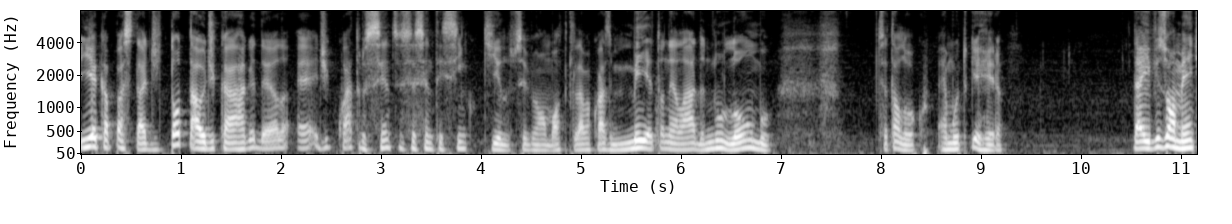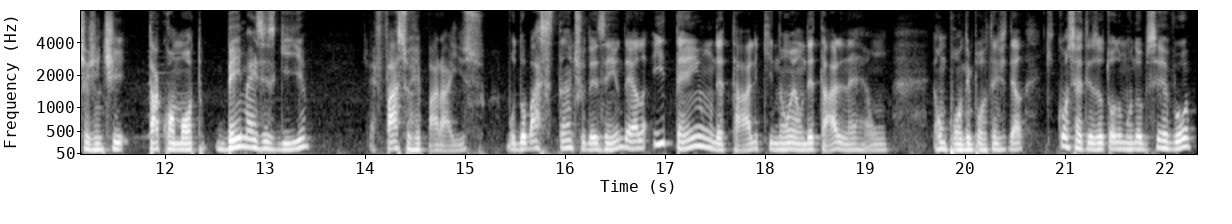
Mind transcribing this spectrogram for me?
e a capacidade total de carga dela é de 465 kg. Você vê uma moto que leva quase meia tonelada no lombo. Você tá louco, é muito guerreira. Daí visualmente a gente tá com a moto bem mais esguia. É fácil reparar isso. Mudou bastante o desenho dela e tem um detalhe que não é um detalhe, né? É um, é um ponto importante dela que com certeza todo mundo observou,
